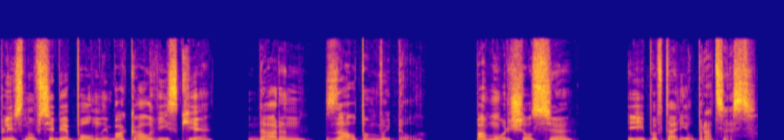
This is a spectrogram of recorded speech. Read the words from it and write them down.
Плеснув себе полный бокал виски, Даррен залпом выпил. Поморщился и повторил процесс.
